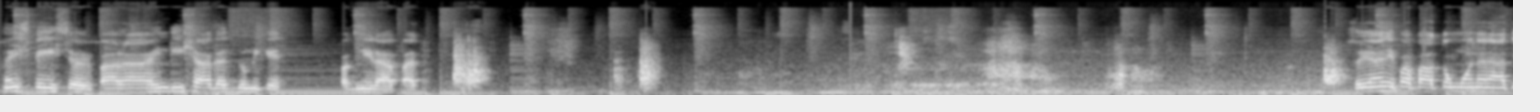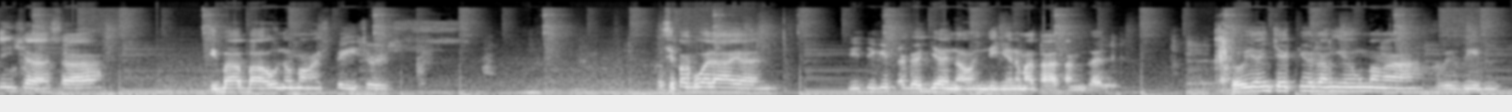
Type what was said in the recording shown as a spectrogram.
na spacer para hindi siya agad dumikit pag nilapat. So yan, ipapatong muna natin siya sa ibabaw ng mga spacers. Kasi pag wala yan, didikit agad yan, oh, hindi nyo na matatanggal. So yan, check nyo lang yung mga reveal.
